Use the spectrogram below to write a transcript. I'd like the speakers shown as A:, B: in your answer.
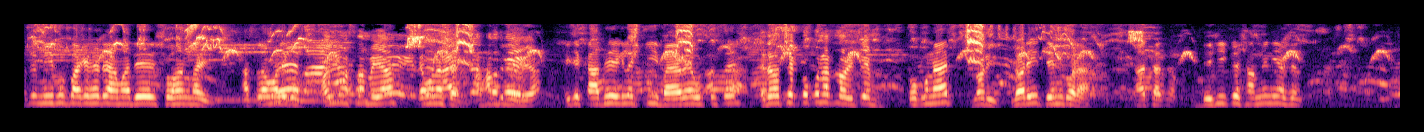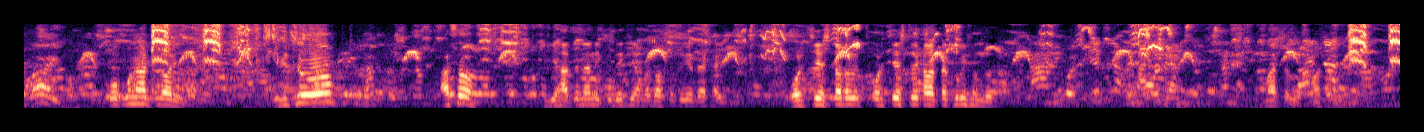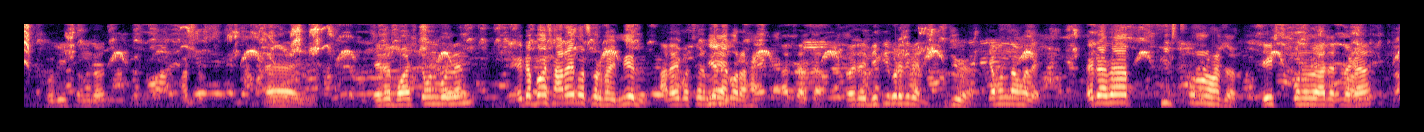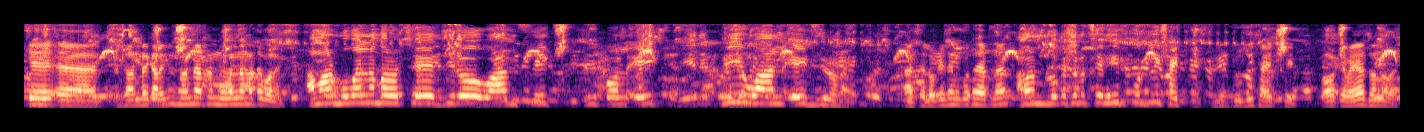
A: আচ্ছা, মিরপুর পাখির হাটে আমাদের সোহান ভাই আসসালামু আলাইকুম।
B: ওয়ালাইকুম আসসালাম ভাইয়া।
A: কেমন আছেন?
B: আলহামদুলিল্লাহ ভাইয়া।
A: এই যে কাঁধে এগুলা কি বায়া বায়া উঠতেছে?
B: এটা হচ্ছে কোকোনাট লরি টেম।
A: Coconut
B: lorry.
A: লরি চেন করা। আচ্ছা আচ্ছা দেখি একটু সামনে নিয়ে আসেন। Coconut lorry.
B: মিঠু আসো।
A: এই যে হাতে না একটু দেখি আমরা দর্শক থেকে দেখাই। ওর চেষ্টা তো ওর চেষ্টার কালারটা খুবই সুন্দর। মাশাআল্লাহ মাশাআল্লাহ। খুবই সুন্দর। এই এটার বয়স কেমন বললেন?
B: এটা বয়স আড়াই বছর ভাই মেল।
A: আড়াই বছর মেয়ে
B: করা, হ্যাঁ।
A: আচ্ছা আচ্ছা। তো এটা বিক্রি করে দিবেন?
B: জি ভাই।
A: কেমন দাম হলে?
B: এটা ভাই ফিক্সড পনেরো হাজার।
A: ফিক্স পনেরো হাজার টাকা। যে সন্ধ্যার কালেকশন সন্ধ্যা আপনার মোবাইল নাম্বারটা বলেন।
B: আমার মোবাইল নাম্বার হচ্ছে zero one six triple eight three one eight zero nine
A: আচ্ছা লোকেশন কোথায় আপনার?
B: আমার লোকেশন হচ্ছে মিরপুর দুই সাইড।
A: মিরপুর দুই সাইড ফিট ওকে ভাইয়া ধন্যবাদ।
